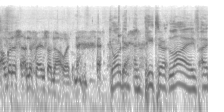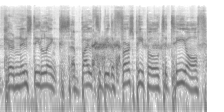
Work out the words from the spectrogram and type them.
I'm going to sit on the fence on that one. Gordon and Peter live at Carnoustie Links, about to be the first people to tee off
